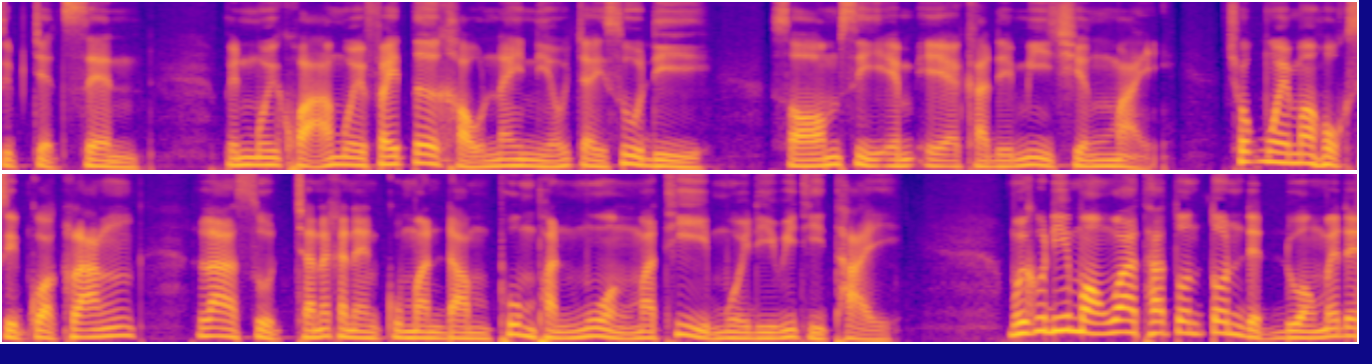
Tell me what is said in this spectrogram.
167 เซนเป็นมวยขวามวยไฟเตอร์เขาในเหนียวใจสู้ดี ซ้อม CMA Academy เชียงใหม่ ชกมวยมา 60 กว่าครั้ง ล่าสุดชนะคะแนนกุมันดำพุ่มพันม่วงมาที่มวยดีวิถีไทย มวยคู่นี้มองว่าถ้าต้นต้นเด็ดดวงไม่ได้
